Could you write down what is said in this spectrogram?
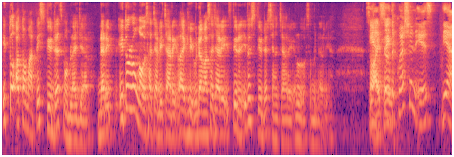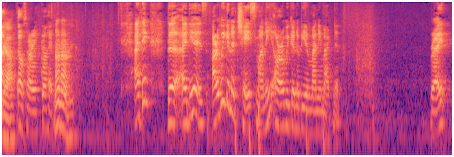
Itu otomatis students mau belajar. Dari itu lo nggak usah cari-cari lagi, udah nggak usah cari student. Itu students yang cari lo sebenarnya. So yeah, I think, so the question is, yeah. yeah. Oh, sorry. Go ahead. No, no. I think the idea is, are we gonna chase money or are we gonna be a money magnet? Right.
